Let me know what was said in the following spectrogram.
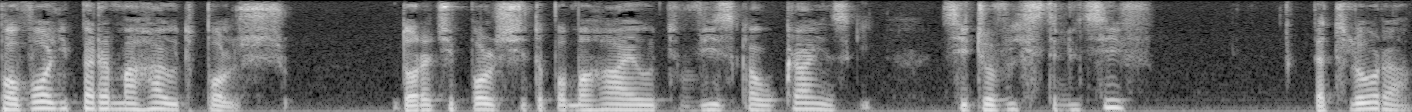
powoli peremachają Polskę. Do reci Polsi to pomagają wojska ukraińskie, siczowych strzelców, Petlura.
